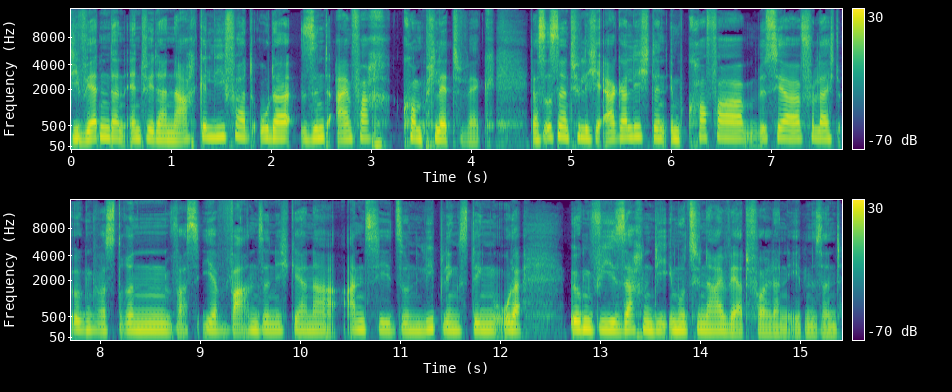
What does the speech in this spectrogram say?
Die werden dann entweder nachgeliefert oder sind einfach komplett weg. Das ist natürlich ärgerlich, denn im Koffer ist ja vielleicht irgendwas drin, was ihr wahnsinnig gerne anzieht, so ein Lieblingsding oder irgendwie Sachen, die emotional wertvoll dann eben sind.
